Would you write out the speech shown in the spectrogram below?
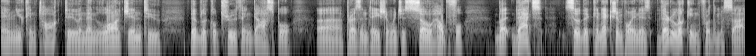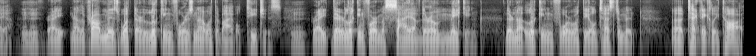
and you can talk to, and then launch into biblical truth and gospel uh, presentation, which is so helpful. But that's so the connection point is they're looking for the Messiah, right? Now the problem is what they're looking for is not what the Bible teaches, right? They're looking for a Messiah of their own making. They're not looking for what the Old Testament uh, technically taught.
